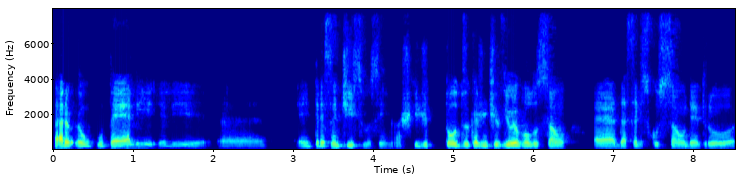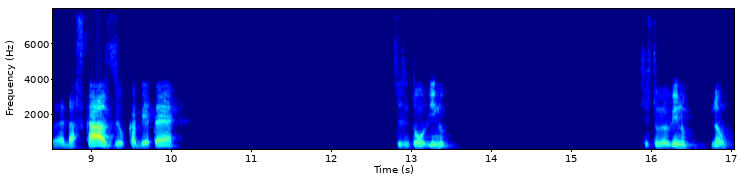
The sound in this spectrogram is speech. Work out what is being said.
Cara, eu, o PL, ele é, é, interessantíssimo, assim. Acho que de todos o que a gente viu a evolução é, dessa discussão dentro é, das casas, eu acabei até... Vocês não estão ouvindo? Vocês estão me ouvindo? Não?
